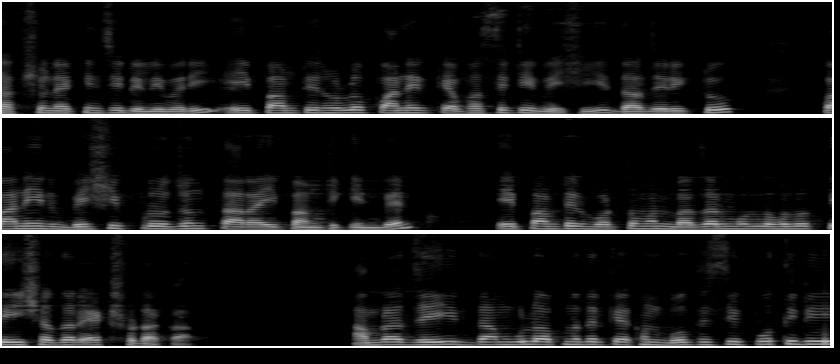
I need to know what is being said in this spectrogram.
সাকশন, এক ইঞ্চি ডেলিভারি। এই পাম্পটির হলো পানির ক্যাপাসিটি বেশি, যাদের একটু পানির বেশি প্রয়োজন তারা এই পাম্পটি কিনবেন। এই পাম্পটির বর্তমান বাজার মূল্য হলো তেইশ হাজার একশো টাকা। আমরা যেই দামগুলো আপনাদেরকে এখন বলতেছি, প্রতিটি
